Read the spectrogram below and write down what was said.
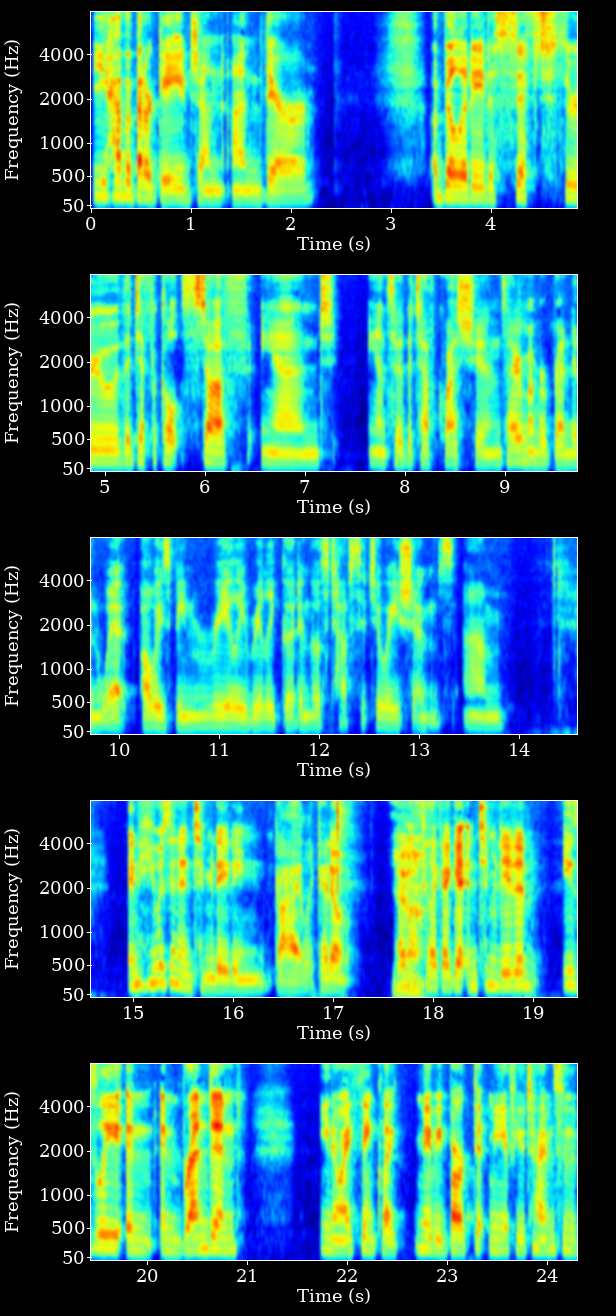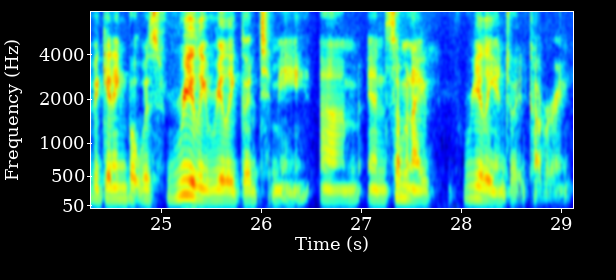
you have a better gauge on on their ability to sift through the difficult stuff and answer the tough questions. I remember Brendan Witt always being really, really good in those tough situations. Um, and he was an intimidating guy. Like I don't, yeah. I don't feel like I get intimidated easily. And and Brendan, you know, I think like maybe barked at me a few times in the beginning, but was really, really good to me. Um, and someone I really enjoyed covering.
